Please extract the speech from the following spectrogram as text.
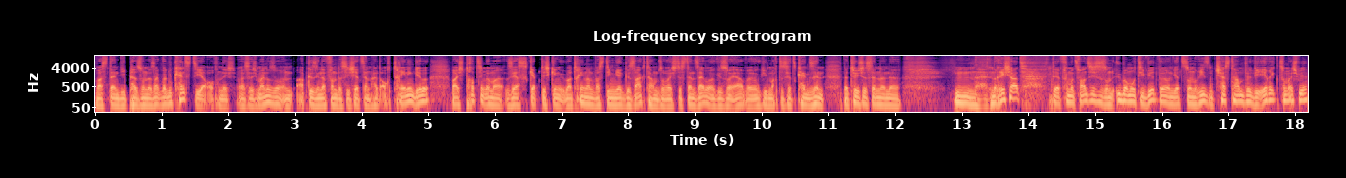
was denn die Person da sagt, weil du kennst sie ja auch nicht. Weißt du, ich meine so. Und abgesehen davon, dass ich jetzt dann halt auch Training gebe, war ich trotzdem immer sehr skeptisch gegenüber Trainern, was die mir gesagt haben, so weil ich das dann selber irgendwie so, ja, weil irgendwie macht das jetzt keinen Sinn. Natürlich ist dann eine ein Richard, der 25 ist und übermotiviert will und jetzt so einen riesen Chest haben will, wie Erik zum Beispiel.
